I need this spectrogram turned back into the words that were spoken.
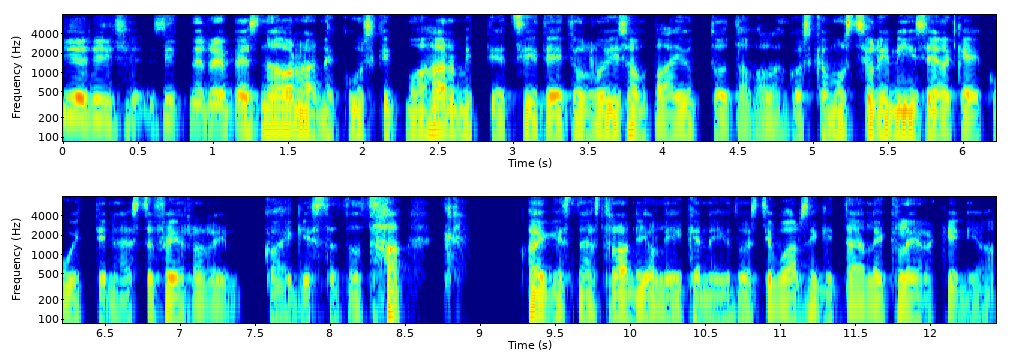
ja niin, sitten ne röpes nauraa ne kuskit. Mua harmitti, että siitä ei tullut isompaa juttua tavallaan, koska musta se oli niin selkeä kuitti näistä Ferrarin kaikista, tota, kaikista näistä radioliikennejutuista, ja varsinkin tämä Leclerkin ja,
